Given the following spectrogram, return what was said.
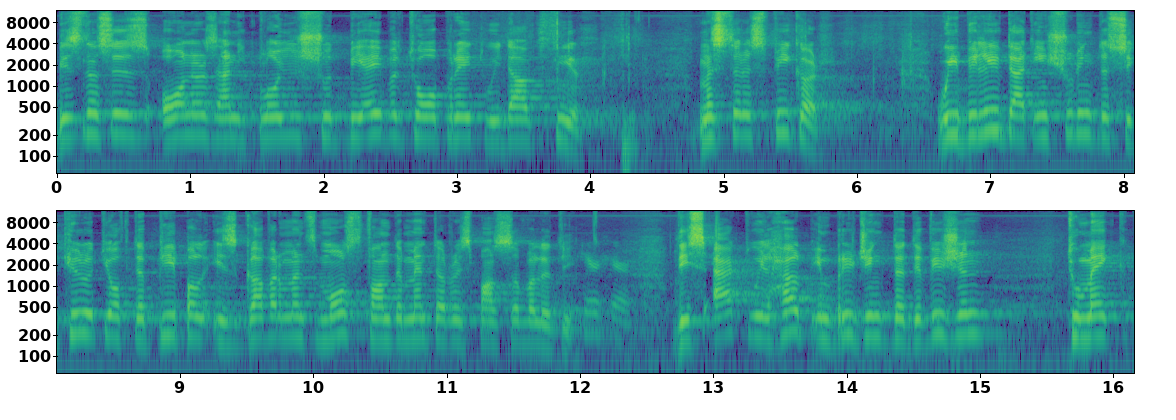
businesses, owners and employees should be able to operate without fear. Mr. Speaker, we believe that ensuring the security of the people is government's most fundamental responsibility. Hear, hear. This act will help in bridging the division to make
